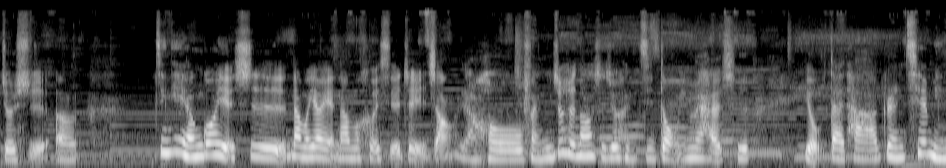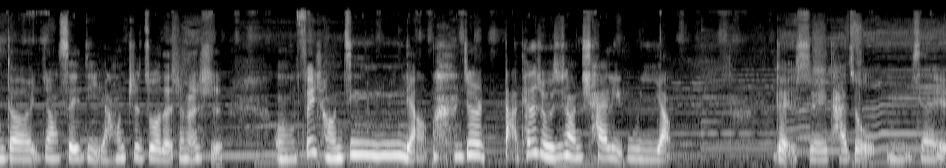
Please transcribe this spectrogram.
就是嗯，今天阳光也是那么耀眼，那么和谐这一张。然后反正就是当时就很激动，因为还是有带他个人签名的一张 CD，然后制作的真的是嗯非常精良，就是打开的时候就像拆礼物一样。对，所以他就嗯，现在也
